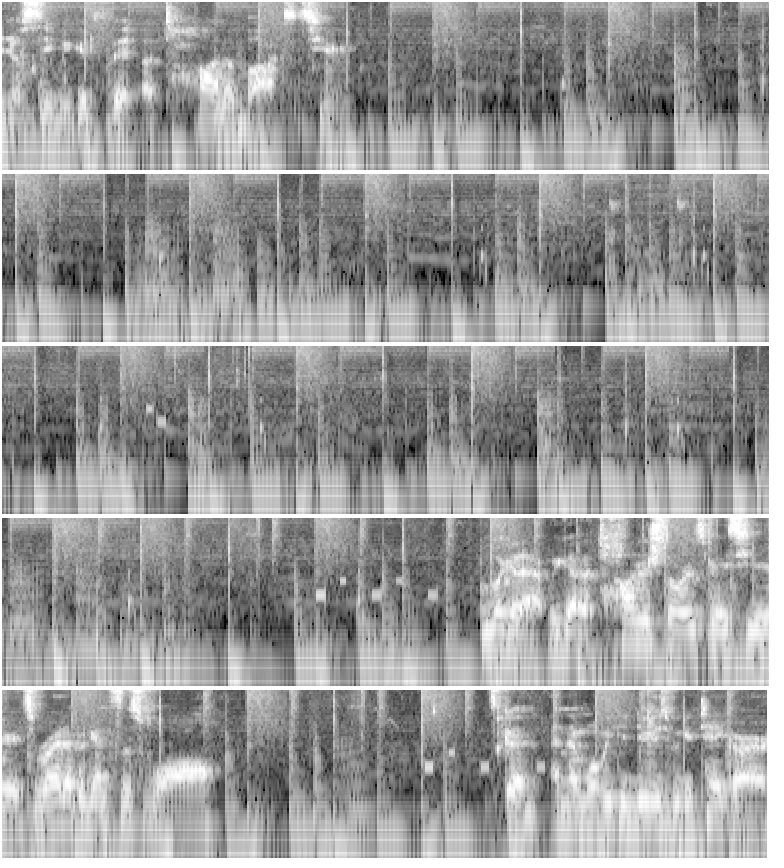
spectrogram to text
you'll see we could fit a ton of boxes here. But look at that, we got a ton of storage space here. It's right up against this wall. It's good. And then what we could do is we could take our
